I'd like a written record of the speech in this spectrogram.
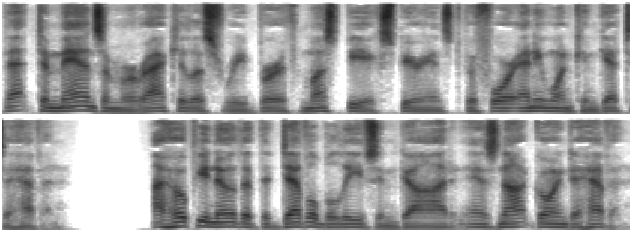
that demands a miraculous rebirth must be experienced before anyone can get to heaven. I hope you know that the devil believes in God and is not going to heaven.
